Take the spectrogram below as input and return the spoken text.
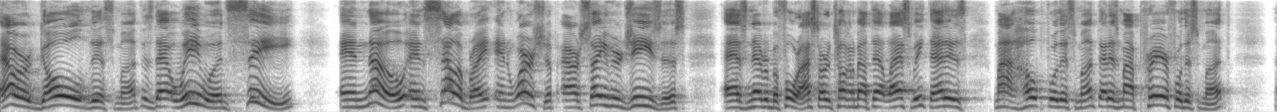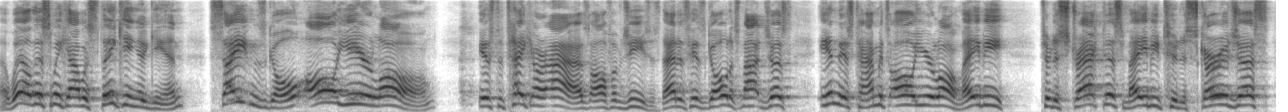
Our goal this month is that we would see and know and celebrate and worship our Savior Jesus as never before. I started talking about that last week. That is my hope for this month. That is my prayer for this month. Uh, well, this week I was thinking again. Satan's goal all year long is to take our eyes off of Jesus. That is his goal. It's not just in this time, it's all year long. Maybe to distract us, maybe to discourage us,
